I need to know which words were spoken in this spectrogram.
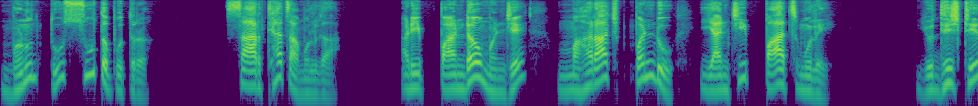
म्हणून तू सूतपुत्र. सारथ्याचा मुलगा. आणि पांडव म्हणजे महाराज पंडू यांची पाच मुले. युधिष्ठिर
